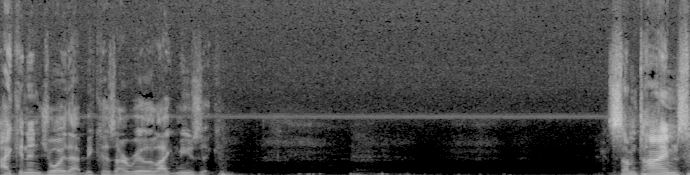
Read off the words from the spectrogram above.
I can enjoy that because I really like music. Sometimes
